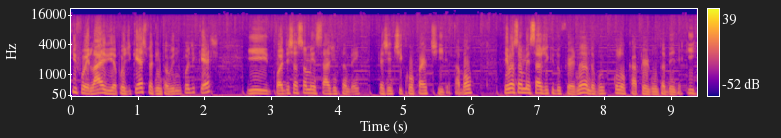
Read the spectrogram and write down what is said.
Que foi live e a podcast, para quem está ouvindo no podcast. E pode deixar sua mensagem também que a gente compartilha, tá bom? Tem mais uma mensagem aqui do Fernando, eu vou colocar a pergunta dele aqui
